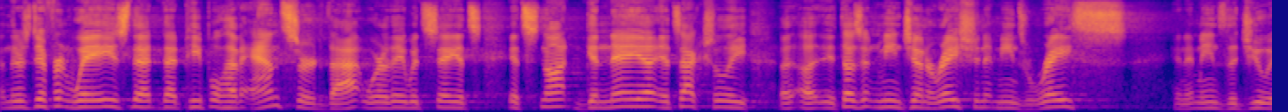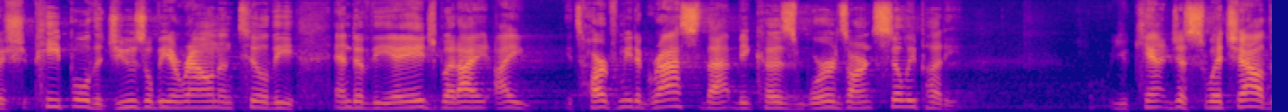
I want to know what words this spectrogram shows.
And there's different ways that, that people have answered that, where they would say it's, it's not Genea, it's actually, uh, uh, it doesn't mean generation, it means race, and it means the Jewish people. The Jews will be around until the end of the age, but I, I it's hard for me to grasp that because words aren't silly putty. You can't just switch out.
